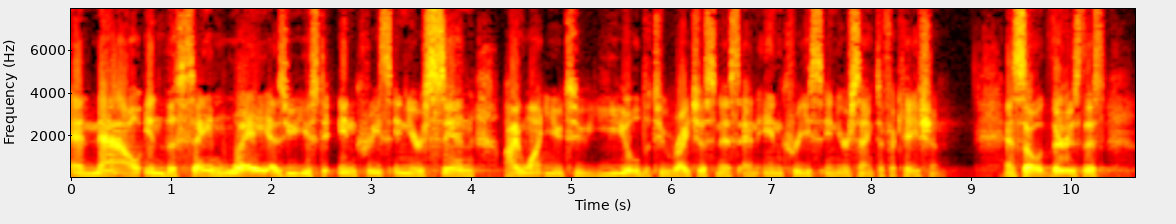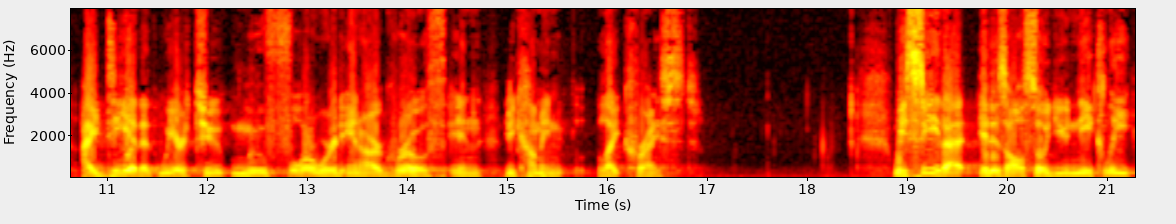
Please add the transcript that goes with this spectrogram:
And now, in the same way as you used to increase in your sin, I want you to yield to righteousness and increase in your sanctification. And so there is this idea that we are to move forward in our growth in becoming like Christ. We see that it is also uniquely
